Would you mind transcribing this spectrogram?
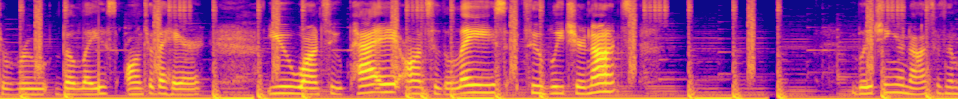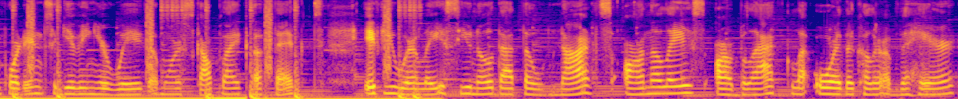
through the lace onto the hair. You want to pat it onto the lace to bleach your knots. Bleaching your knots is important to giving your wig a more scalp like effect if you wear lace, you know that the knots on the lace are black or the color of the hair.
